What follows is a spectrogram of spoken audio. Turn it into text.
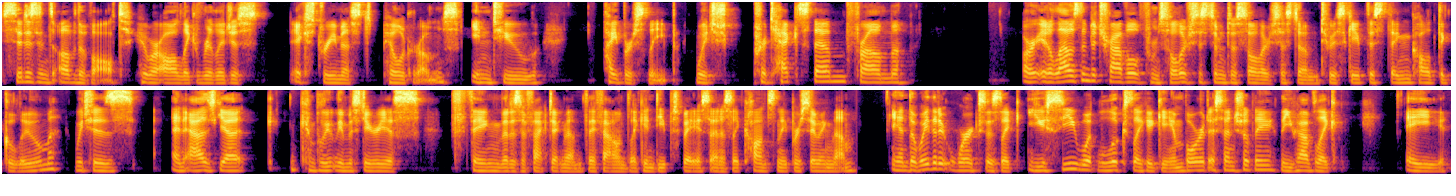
citizens of the vault who are all like religious extremist pilgrims into hypersleep, which protects them from, or it allows them to travel from solar system to solar system to escape this thing called the gloom, which is an as yet completely mysterious thing that is affecting them. They found like in deep space and is like constantly pursuing them. And the way that it works is like you see what looks like a game board essentially. You have like a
